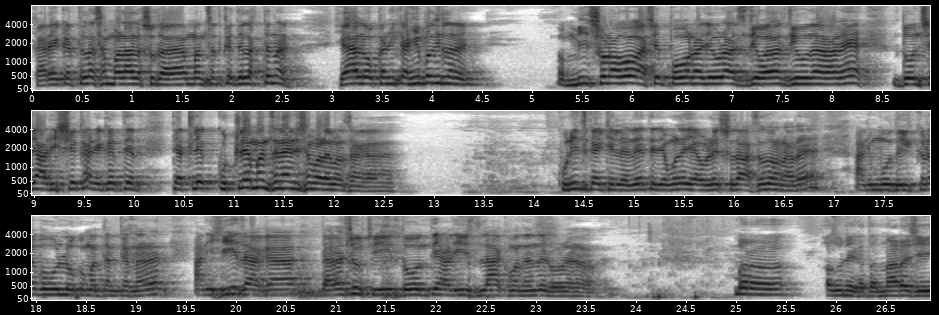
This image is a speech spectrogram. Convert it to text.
कार्यकर्त्याला सांभाळायला सुद्धा माणसात कधी लागतं ना? ह्या लोकांनी काही बघितलं नाही. मी सोडावं असे पवनराजेवर आज जीवाला जीव जाणारे दोनशे अडीचशे कार्यकर्ते आहेत. त्यातले कुठल्या माणसाने आणि मला सांगा? कुणीच काही केलं नाही त्याच्यामुळे यावेळेस सुद्धा असंच होणार आहे. आणि मोदी इकडं बघून लोक मतदान करणार आहेत. आणि ही जागा धाराशिवची दोन ते अडीच लाख मतदान होणार आहे. बरं अजून एक आता नाराजी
